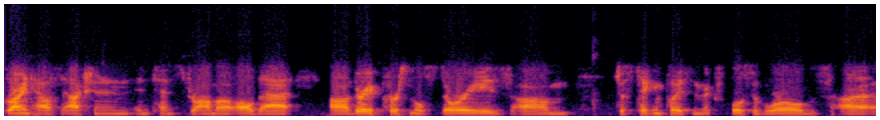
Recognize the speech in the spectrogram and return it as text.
grindhouse action, intense drama, all that. Uh, very personal stories, um, just taking place in explosive worlds. Uh,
